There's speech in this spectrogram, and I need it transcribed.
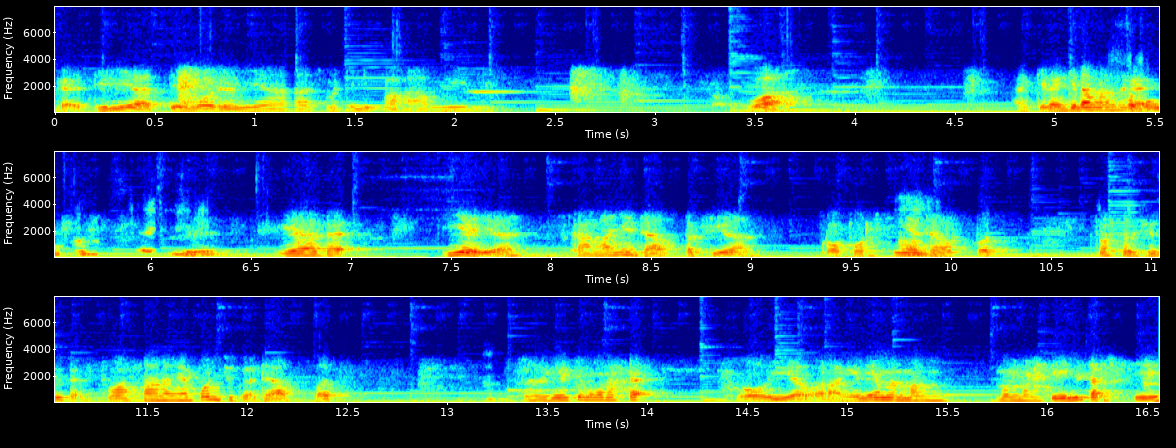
kayak dilihatin modelnya semakin dipahamin wah akhirnya kita merasa kayak, ya? iya kayak iya ya skalanya dapet ya proporsinya oh. dapet. Terus habis itu kayak suasananya pun juga dapet. Terus kayak kita merasa oh iya orang ini memang memang pinter sih.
